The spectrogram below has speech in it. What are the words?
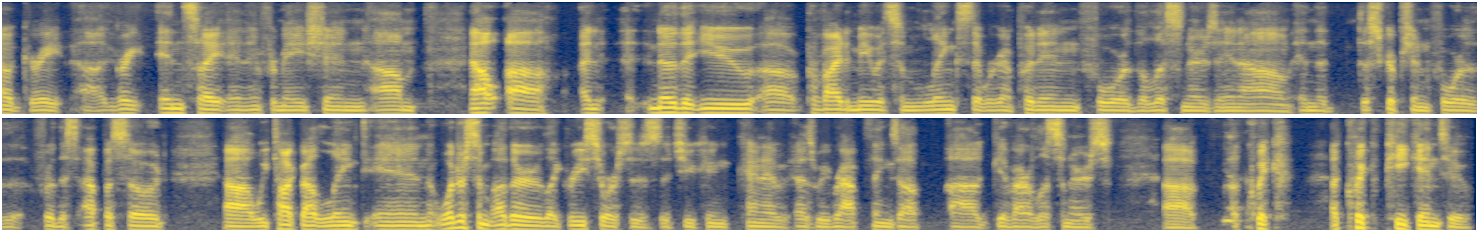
Oh, great, uh, great insight and information. Um, now, uh, I know that you uh, provided me with some links that we're going to put in for the listeners in um, in the description for the for this episode. Uh, we talked about LinkedIn. What are some other like resources that you can kind of, as we wrap things up, uh, give our listeners uh, a quick a quick peek into?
